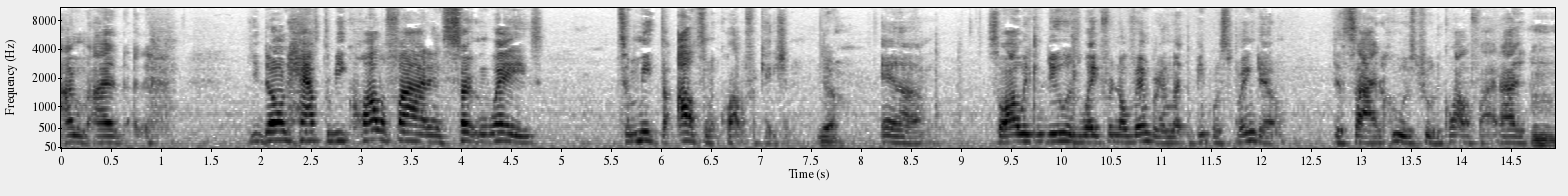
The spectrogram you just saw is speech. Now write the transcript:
I'm I. You don't have to be qualified in certain ways to meet the ultimate qualification, Yeah. and um, so all we can do is wait for November and let the people of Springdale decide who is truly qualified. I hmm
